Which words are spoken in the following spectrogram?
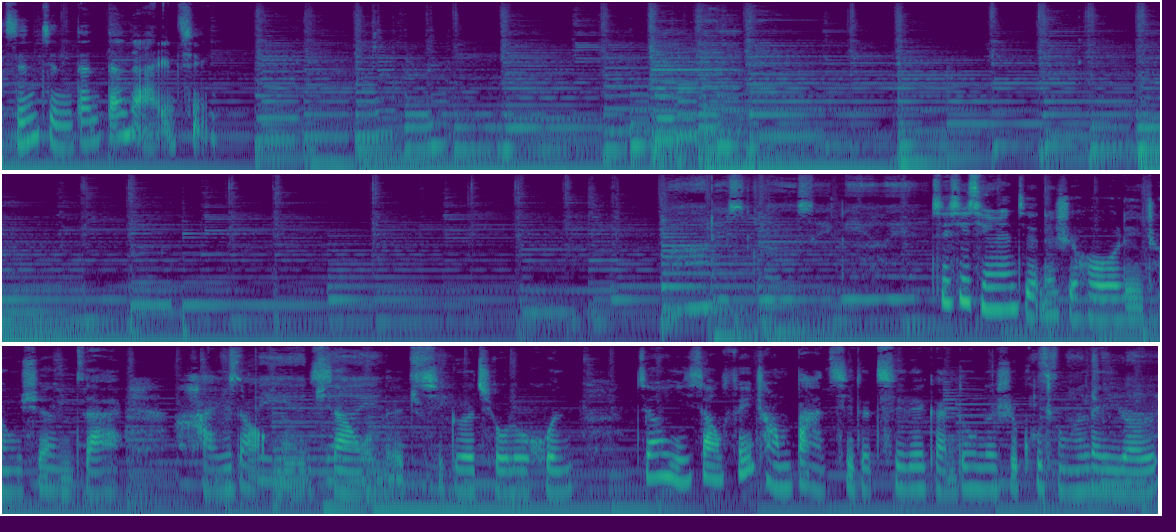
简简单单的爱情。七夕情人节的时候，李承铉在海岛呢向我们的七哥求了婚，将一向非常霸气的戚薇感动的是哭成了泪人儿。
